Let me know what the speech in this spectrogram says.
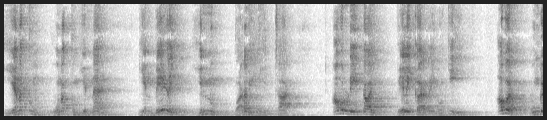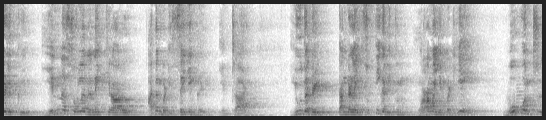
எனக்கும் உனக்கும் என்ன? என் வேலை இன்னும் வரவில்லை என்றார். அவருடைய தாய் வேலைக்காரரை நோக்கி அவர் உங்களுக்கு என்ன சொல்ல நினைக்கிறாரோ அதன்படி செய்யுங்கள் என்றாள். யூதர்கள் தங்களை சுத்திகரிக்கும் முறைமையின்படியே ஒவ்வொன்று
